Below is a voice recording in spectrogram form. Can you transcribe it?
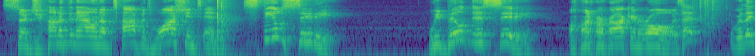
So Jonathan Allen up top, it's Washington. Steel City. We built this city on a rock and roll. Is that were they?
